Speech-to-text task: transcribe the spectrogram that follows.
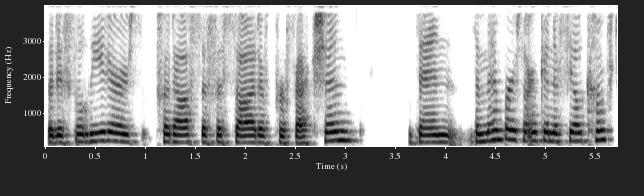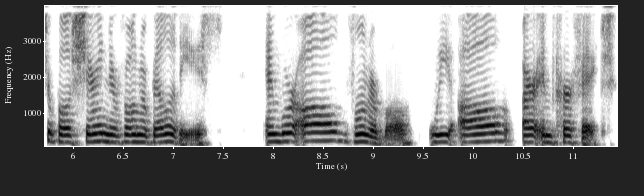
But if the leaders put off the facade of perfection, then the members aren't going to feel comfortable sharing their vulnerabilities. And we're all vulnerable. We all are imperfect.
